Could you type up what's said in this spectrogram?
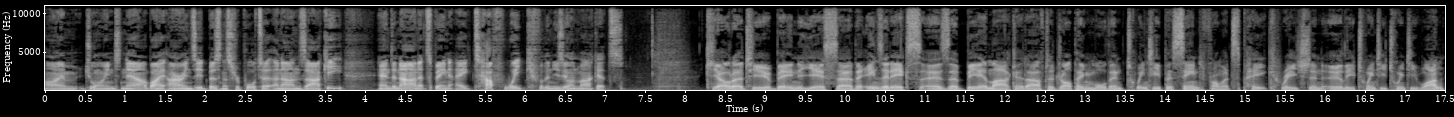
I'm joined now by RNZ business reporter Anan Zaki. And Anan, it's been a tough week for the New Zealand markets. Kia ora to you, Ben. Yes, uh, the NZX is a bear market after dropping more than 20% from its peak reached in early 2021.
